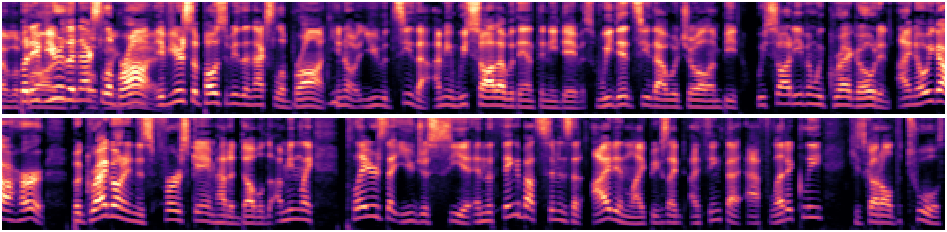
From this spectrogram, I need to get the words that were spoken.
can have But if you're the next opening LeBron, day. if you're supposed to be the next LeBron, you know, you would see that. I mean, we saw that with Anthony Davis. We did see that with Joel Embiid. We saw it even with Greg Oden. I know he got hurt, but Greg Oden in his first game had a double. I mean, like players that you just see it. And the thing about Simmons that I didn't like because I I think that athletically he's got all the tools.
